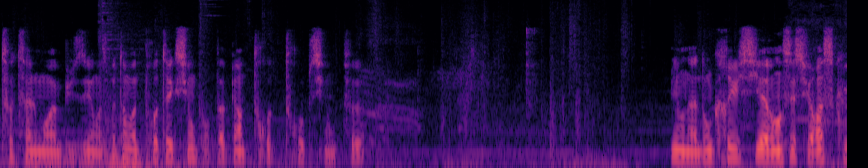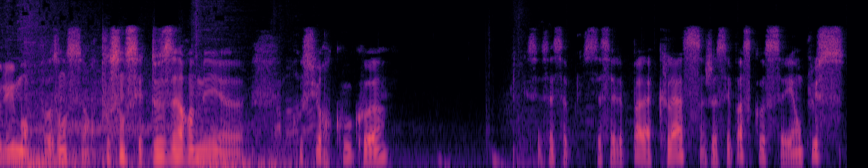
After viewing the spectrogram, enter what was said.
totalement abusée. On va se mettre en mode protection pour pas perdre trop de troupes si on peut. Et on a donc réussi à avancer sur Asculum en, reposant- repoussant ces deux armées euh, coup sur coup quoi. Ça, ça, c'est pas la classe, je sais pas ce que c'est. En plus,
